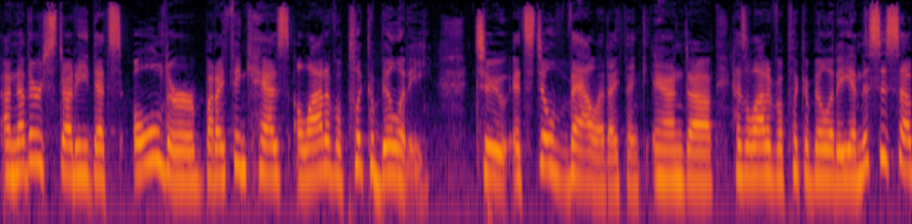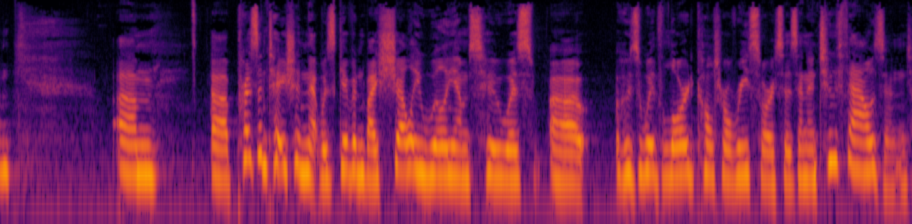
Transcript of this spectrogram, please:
another study that's older, but I think has a lot of applicability to, it's still valid, I think, and uh, has a lot of applicability. And this is um, um, a presentation that was given by Shelley Williams, who was uh, who's with Lord Cultural Resources, and in 2000,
